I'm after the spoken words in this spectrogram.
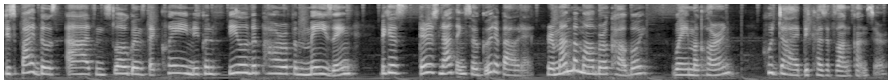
Despite those ads and slogans that claim you can feel the power of amazing, because there's nothing so good about it. Remember Marlboro Cowboy, Wayne McLaren, who died because of lung cancer?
